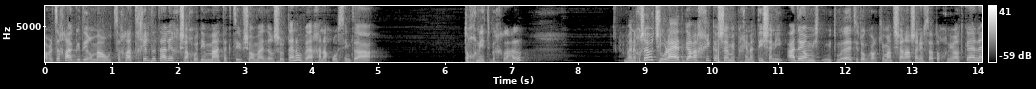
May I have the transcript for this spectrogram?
אבל צריך להגדיר מהו, צריך להתחיל את התהליך כשאנחנו יודעים מה התקציב שעומד לרשותנו ואיך אנחנו עושים את התוכנית בכלל. ואני חושבת שאולי האתגר הכי קשה מבחינתי, שאני עד היום מתמודדת איתו כבר כמעט שנה שאני עושה תוכניות כאלה,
